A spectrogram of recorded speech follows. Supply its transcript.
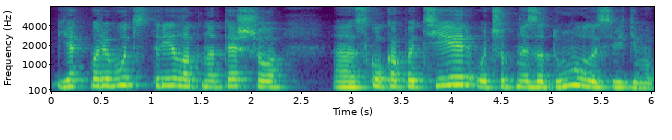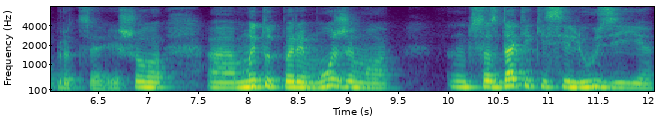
як перевод стрілок на те, що е, скільки потерь, от щоб не задумувалось, відомо, про це, і що ми тут переможемо, создати якісь ілюзії.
